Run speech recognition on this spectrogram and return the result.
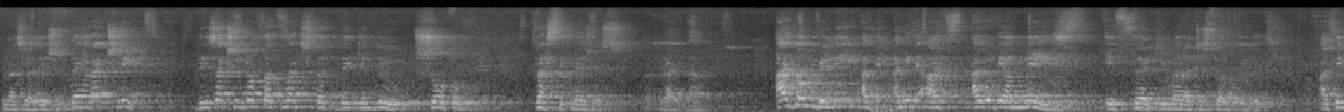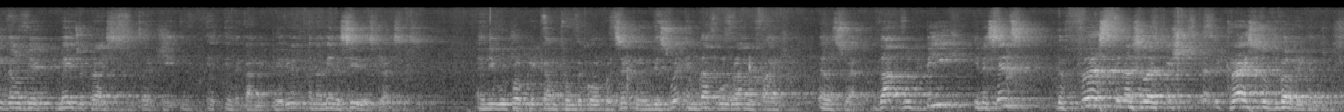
financialization. They are actually, there is actually not that much that they can do short of drastic measures right now. I don't believe, I, be, I mean, I, I will be amazed if Turkey manages to avoid it. I think there will be a major crisis in Turkey in, in, the coming period, and I mean a serious crisis. And it will probably come from the corporate sector in this way, and that will ramify elsewhere. That would be, in a sense, the first financialized crisis of developing countries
